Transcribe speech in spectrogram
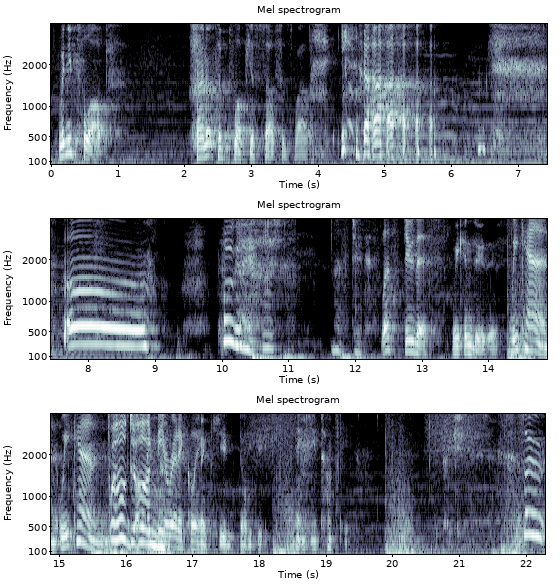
When you plop, try not to plop yourself as well. oh. oh okay. Let's do this. Let's do this. We can do this. We can. We can. Well done. Theoretically. Thank you, Dumpy. Thank you, Dumpy. It's appreciated. So,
